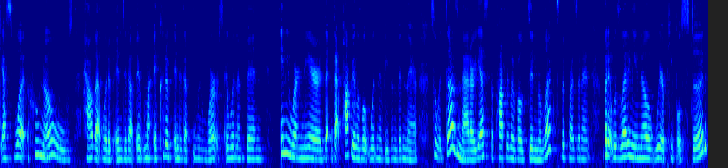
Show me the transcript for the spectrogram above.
guess what? Who knows how that would have ended up? It, might, it could have ended up even worse. It wouldn't have been anywhere near that, that popular vote wouldn't have even been there. So it does matter. Yes the popular vote didn't elect the president but it was letting you know where people stood.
